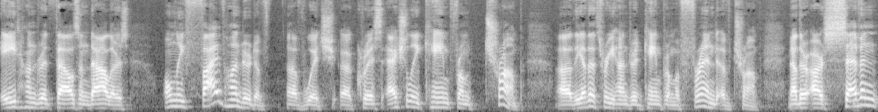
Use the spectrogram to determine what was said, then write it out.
$800,000, only 500 of, of which, uh, Chris, actually came from Trump. Uh, the other 300 came from a friend of Trump. Now, there are seven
